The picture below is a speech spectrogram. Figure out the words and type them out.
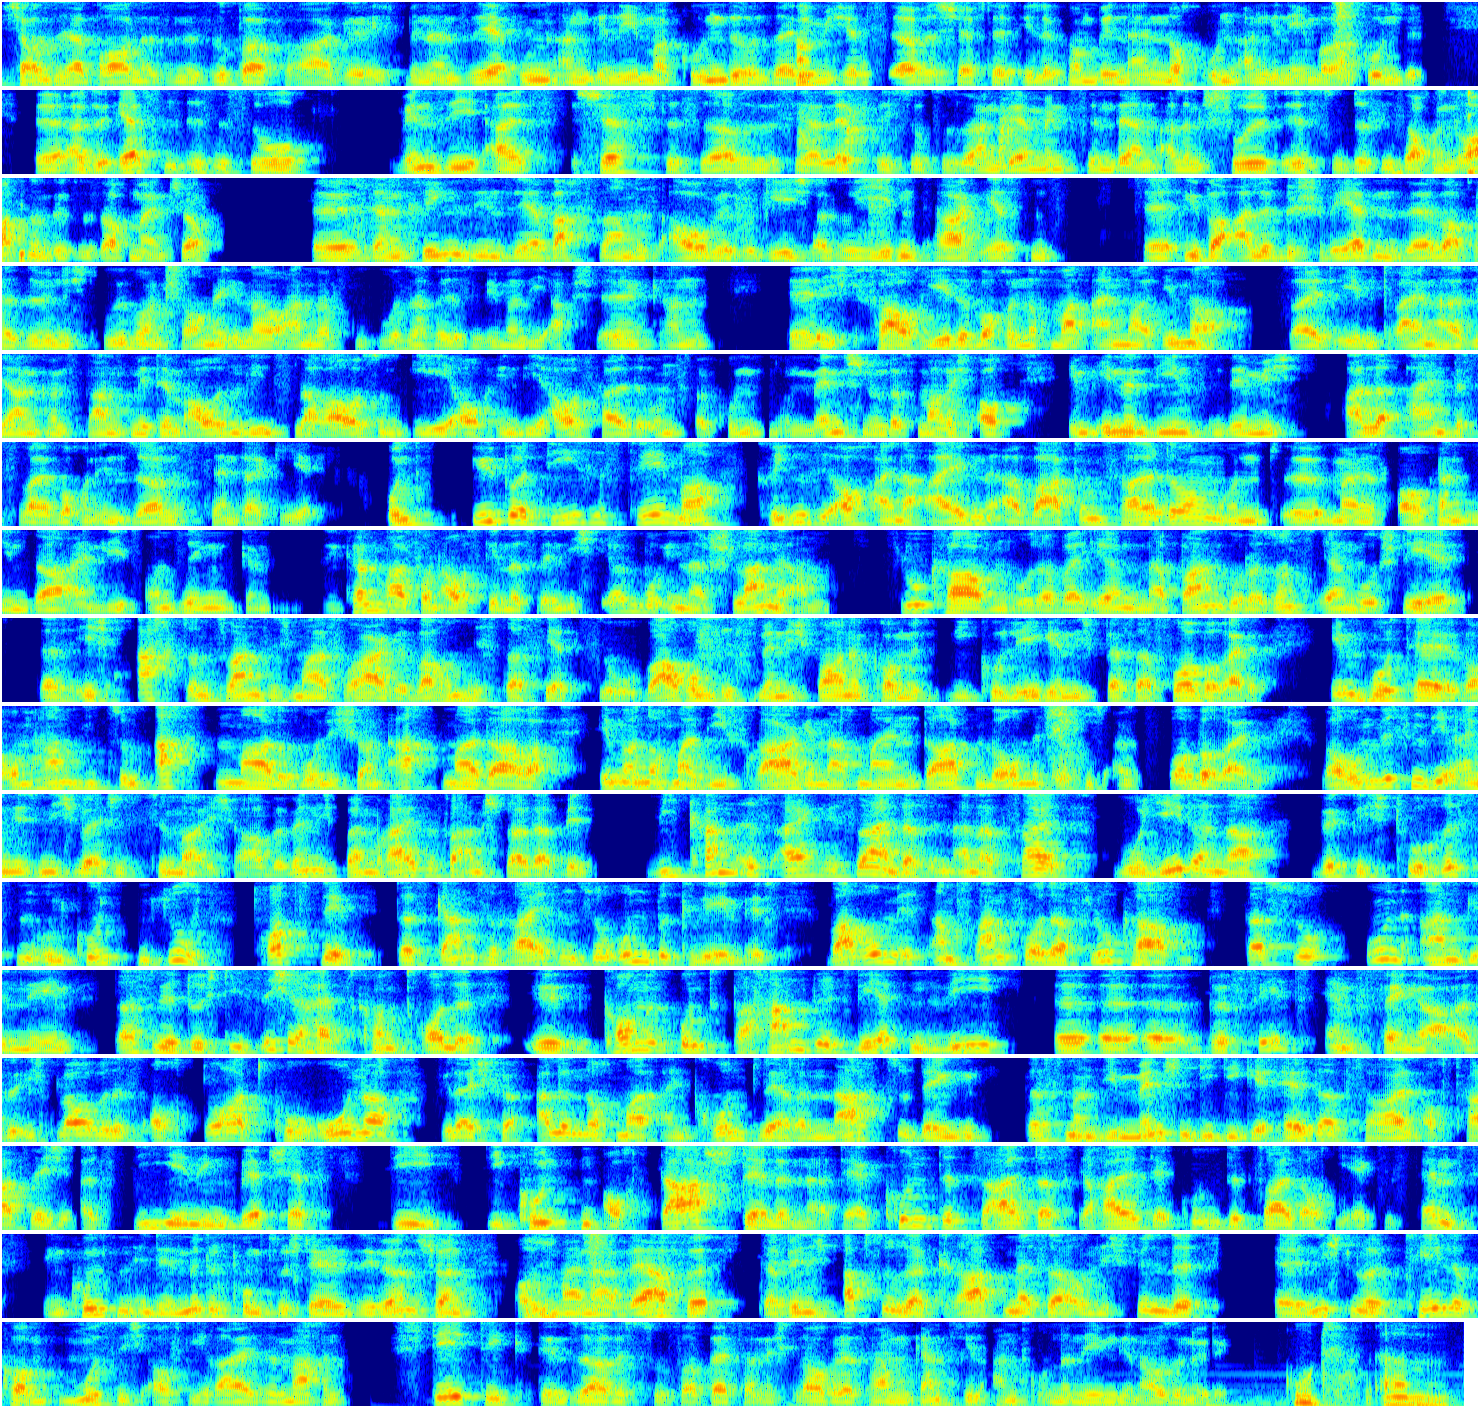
Schauen Sie, Herr Braun, das ist eine super Frage. Ich bin ein sehr unangenehmer Kunde und seitdem ah. ich jetzt Servicechef der Telekom bin, ein noch unangenehmerer Kunde. Äh, also erstens ist es so, wenn Sie als Chef des Services ja letztlich sozusagen der Mensch sind, der an allem schuld ist, und das ist auch in Ordnung, das ist auch mein Job, äh, dann kriegen Sie ein sehr wachsames Auge. So gehe ich also jeden Tag erstens äh, über alle Beschwerden selber persönlich drüber und schaue mir genau an, was die Ursache ist und wie man die abstellen kann. Äh, ich fahre auch jede Woche noch mal einmal immer seit eben dreieinhalb Jahren konstant mit dem Außendienstler raus und gehe auch in die Haushalte unserer Kunden und Menschen. Und das mache ich auch im Innendienst, indem ich alle ein bis zwei Wochen in Service Center gehe. Und über dieses Thema kriegen Sie auch eine eigene Erwartungshaltung und äh, meine Frau kann Ihnen da ein Lied von singen. Sie können mal davon ausgehen, dass wenn ich irgendwo in einer Schlange am Flughafen oder bei irgendeiner Bank oder sonst irgendwo stehe, dass ich 28 Mal frage, warum ist das jetzt so? Warum ist, wenn ich vorne komme, die Kollegin nicht besser vorbereitet? Im Hotel, warum haben die zum achten Mal, obwohl ich schon achtmal da war, immer noch mal die Frage nach meinen Daten? Warum ist das nicht alles vorbereitet? Warum wissen die eigentlich nicht, welches Zimmer ich habe? Wenn ich beim Reiseveranstalter bin, wie kann es eigentlich sein, dass in einer Zeit, wo jeder nach wirklich Touristen und Kunden sucht, trotzdem das ganze Reisen so unbequem ist? Warum ist am Frankfurter Flughafen das so unangenehm, dass wir durch die Sicherheitskontrolle äh, kommen und behandelt werden wie äh, äh, äh, Befehlsempfänger. Also ich glaube, dass auch dort Corona vielleicht für alle nochmal ein Grund wäre, nachzudenken, dass man die Menschen, die die Gehälter zahlen, auch tatsächlich als diejenigen wertschätzt, die die Kunden auch darstellen. Der Kunde zahlt das Gehalt, der Kunde zahlt auch die Existenz. Den Kunden in den Mittelpunkt zu stellen, Sie hören es schon aus mhm. meiner Werfe, da bin ich absoluter Gradmesser und ich finde, nicht nur Telekom muss sich auf die Reise machen, stetig den Service zu verbessern. Ich glaube, das haben ganz viele andere Unternehmen genauso nötig. Gut, ähm,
